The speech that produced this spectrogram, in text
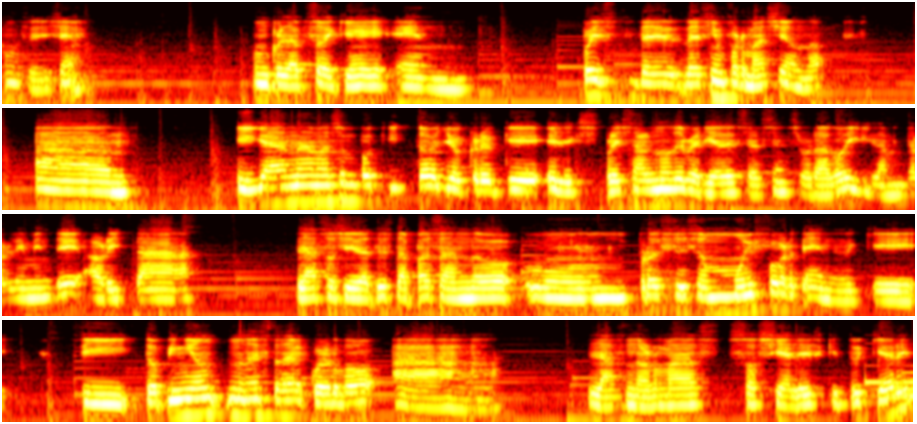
¿cómo se dice? Un colapso aquí en pues de, desinformación, ¿no? Y ya nada más un poquito, yo creo que el expresar no debería de ser censurado y lamentablemente ahorita la sociedad está pasando un proceso muy fuerte en el que si tu opinión no está de acuerdo a las normas sociales que tú quieres,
